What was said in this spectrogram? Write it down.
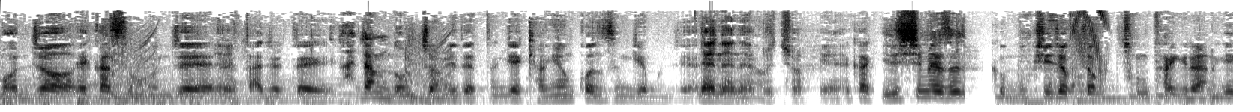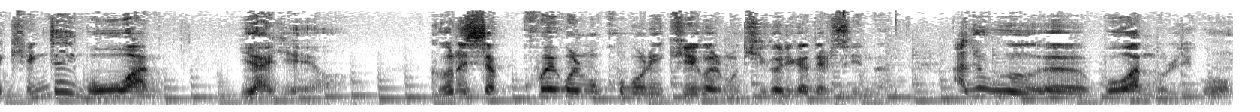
먼저 백화점 문제를 네. 따질 때 가장 논점이 됐던 게 경영권 승계 문제예요. 네네네, 그렇죠. 예. 그러니까 1심에서 그 묵시적 청탁이라는 게 굉장히 모호한 이야기예요. 그거는 진짜 코에 걸면 코걸이, 귀에 걸면 귀걸이가 될 수 있는 아주 그 어, 모호한 논리고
